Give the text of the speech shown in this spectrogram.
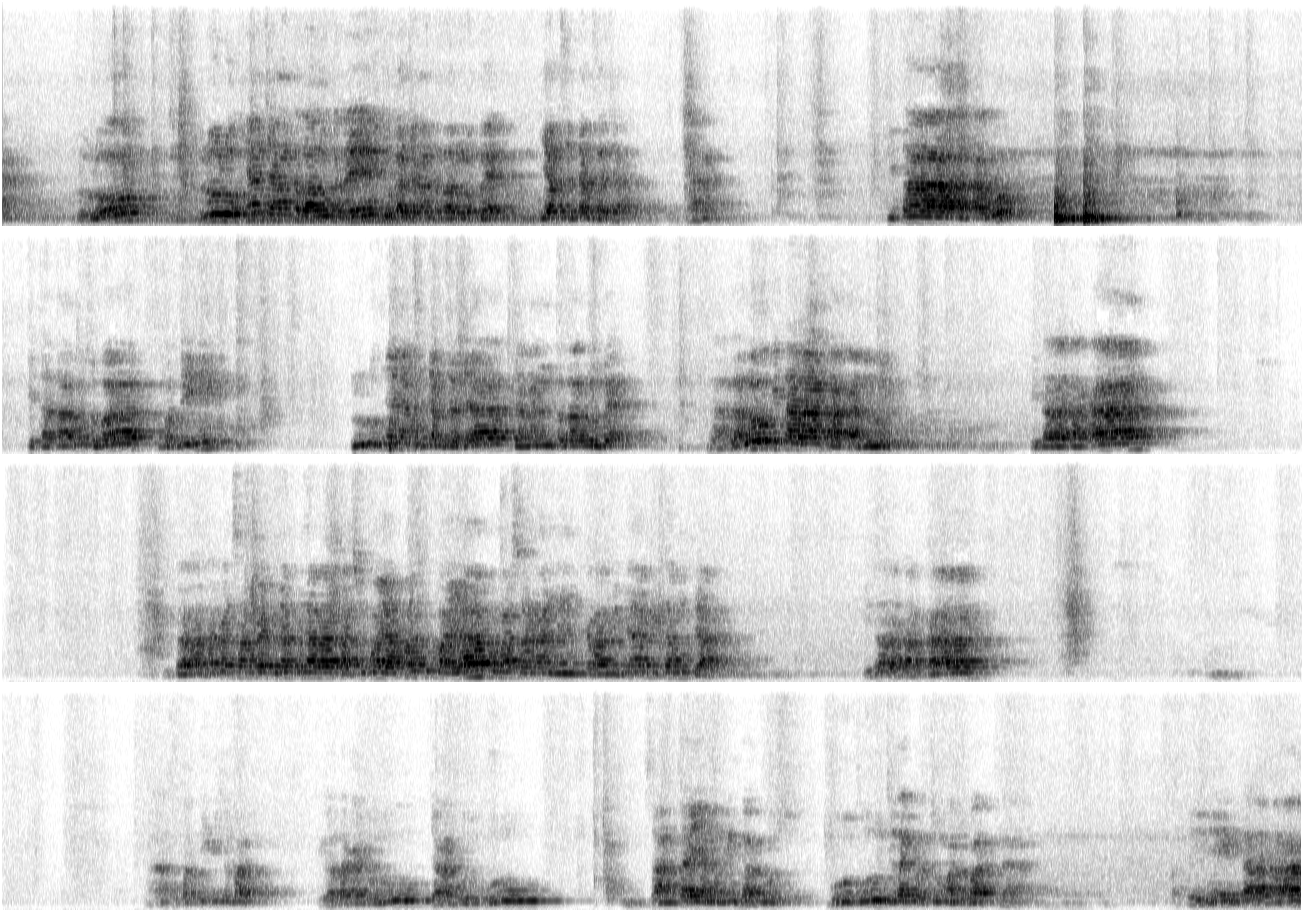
Dulu luluhnya jangan terlalu kering juga jangan terlalu lembek. Yang sedang saja nah kita taruh kita taruh sobat seperti ini luluhnya yang sedang saja jangan terlalu lembek nah lalu kita ratakan dulu kita ratakan kita ratakan sampai benar-benar rata supaya apa supaya pemasangan keramiknya kita mudah kita ratakan. Nah seperti ini sobat diratakan dulu jangan buru-buru. Santai yang penting bagus. Buru-buru jelek percuma sobat nah seperti ini kita rata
